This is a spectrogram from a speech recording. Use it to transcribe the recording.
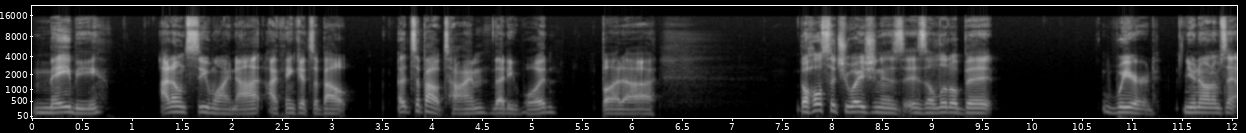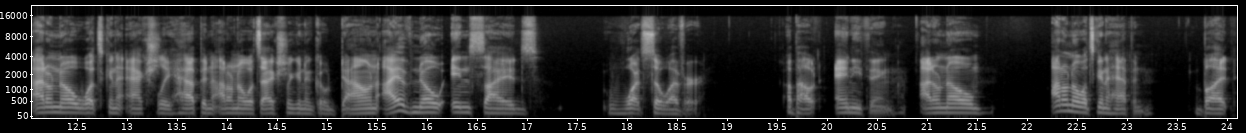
maybe. I don't see why not. I think it's about it's about time that he would. But uh the whole situation is is a little bit weird. You know what I'm saying? I don't know what's going to actually happen. I don't know what's actually going to go down. I have no insides whatsoever about anything. I don't know. I don't know what's gonna happen, but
